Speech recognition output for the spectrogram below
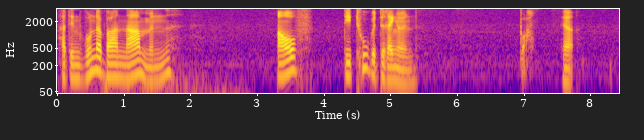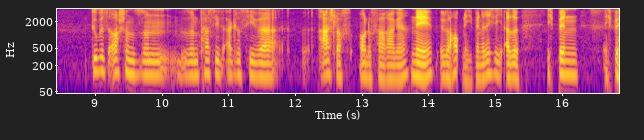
hat den wunderbaren Namen auf die Tube drängeln. Du bist auch schon so ein, so ein passiv-aggressiver Arschloch-Autofahrer, gell? Nee, überhaupt nicht. Ich bin richtig, also ich bin, ich bin,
